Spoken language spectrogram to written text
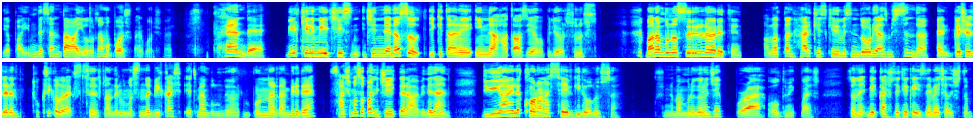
Yapayım desen daha iyi olurdu ama boş ver boş ver. Ben de bir kelime içi- içinde nasıl iki tane imla hatası yapabiliyorsunuz? Bana bunun sırrını öğretin. Allah'tan herkes kelimesini doğru yazmışsın da yani gaşajların toksik olarak sınıflandırılmasında birkaç etmen bulunuyor. Bunlardan biri de saçma sapan içerikler abi. Neden? Dünya ile korona sevgili olursa. Şimdi ben bunu görünce bra oldum ilk baş. Sonra birkaç dakika izlemeye çalıştım.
